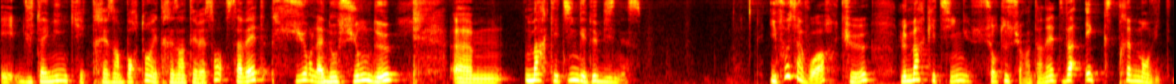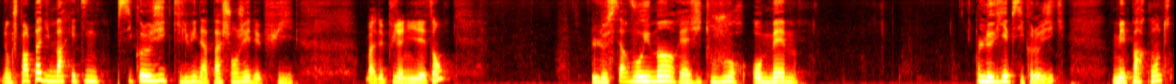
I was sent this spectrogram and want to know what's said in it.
et du timing qui est très important et très intéressant, ça va être sur la notion de euh, marketing et de business. Il faut savoir que le marketing, surtout sur Internet, va extrêmement vite. Donc je ne parle pas du marketing psychologique qui lui n'a pas changé depuis, bah, depuis la nuit des temps. Le cerveau humain réagit toujours au même levier psychologique. Mais par contre,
